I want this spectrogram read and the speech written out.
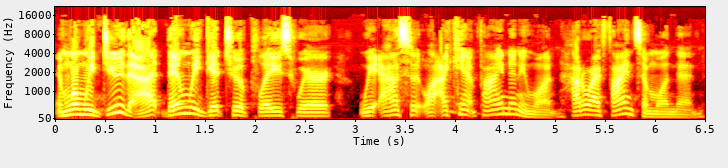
And when we do that, then we get to a place where we ask it, well, I can't find anyone. How do I find someone then?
